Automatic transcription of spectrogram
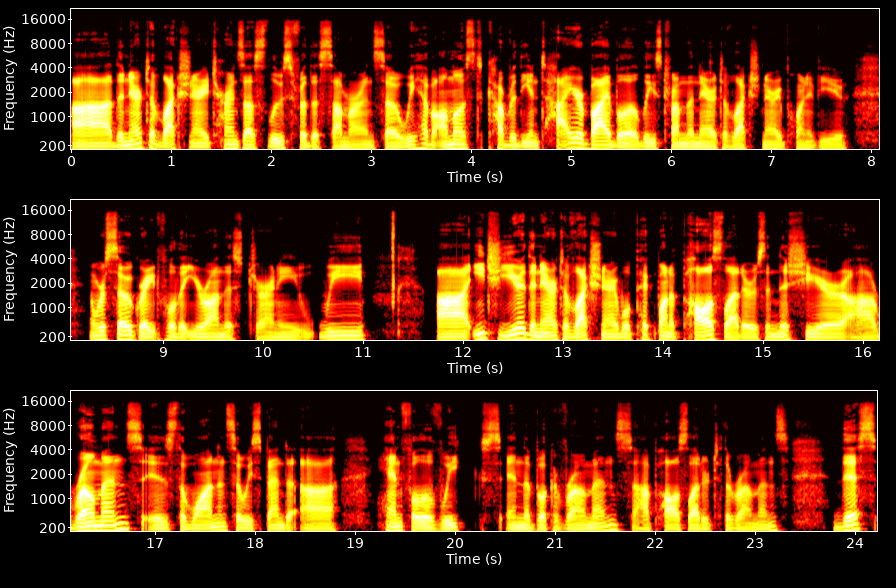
uh, the narrative lectionary turns us loose for the summer, and so we have almost covered the entire Bible, at least from the narrative lectionary point of view, and we're so grateful that you're on this journey. We uh, each year, the narrative lectionary will pick one of Paul's letters, and this year, uh, Romans is the one, and so we spend a handful of weeks in the book of Romans, uh, Paul's letter to the Romans. This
